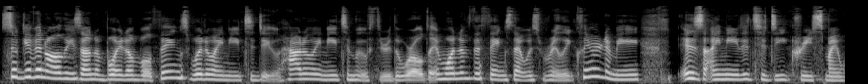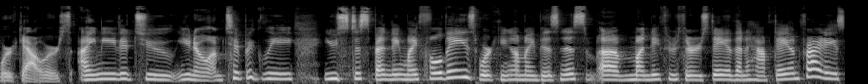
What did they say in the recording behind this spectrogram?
So given all these unavoidable things what do i need to do? How do i need to move through the world? And one of the things that was really clear to me is i needed to decrease my work hours. I needed to you know i'm typically used to spending my full days working on my business uh, monday through thursday and then a half day on fridays.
